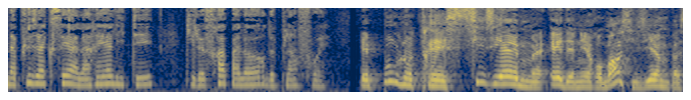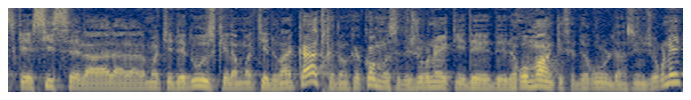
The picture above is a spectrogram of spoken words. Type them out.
n'a plus accès à la réalité qui le frappe alors de plein fouet. Et pour notre sixième et dernier roman, sixième parce que six c'est la, la, moitié des douze qui est la moitié de 24, donc comme c'est des journées qui, des, des, romans qui se déroulent dans une journée,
